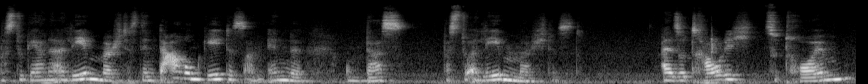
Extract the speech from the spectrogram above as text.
was du gerne erleben möchtest. Denn darum geht es am Ende, um das, was du erleben möchtest. Also trau dich zu träumen,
